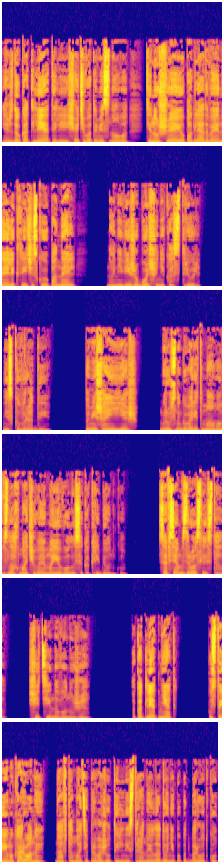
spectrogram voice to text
Я жду котлет или еще чего-то мясного, тяну шею, поглядывая на электрическую панель, но не вижу больше ни кастрюль, ни сковороды. «Помешай и ешь», — грустно говорит мама, взлохмачивая мои волосы, как ребенку. «Совсем взрослый стал. Щетина вон уже». «А котлет нет? Пустые макароны?» На автомате провожу тыльной стороной ладони по подбородку,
